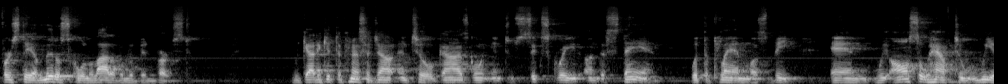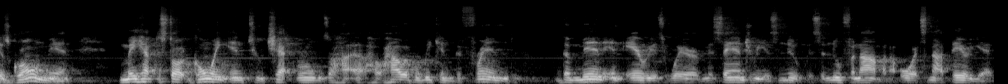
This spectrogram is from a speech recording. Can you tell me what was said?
First day of middle school, a lot of them have been burst. We got to get the message out until guys going into sixth grade understand what the plan must be. And we also have to, we as grown men, may have to start going into chat rooms or how, how- however we can befriend the men in areas where misandry is new, it's a new phenomenon, or it's not there yet,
